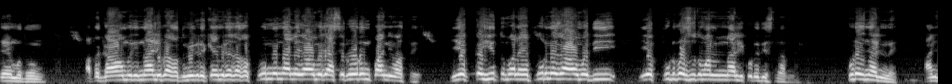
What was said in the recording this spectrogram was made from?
त्यामधून. आता गावामध्ये नाली बघा तुम्ही इकडे कॅमेरा दाखवा. पूर्ण नाले गावामध्ये असे रोडून पाणी वाहतंय. एकही तुम्हाला या पूर्ण गावामध्ये एक फुटभर सुद्धा तुम्हाला नाली कुठे दिसणार नाही. कुठंच नाली नाही. आणि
